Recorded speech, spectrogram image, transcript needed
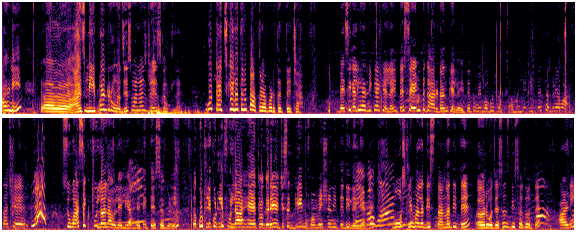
आणि आज मी पण रोजेसवालाच ड्रेस घातलाय. ओ टच केलं तरी पाकळ्या पडतात त्याच्या. बेसिकली ह्यांनी काय केलंय इथे सेंट गार्डन केलंय. इथे तुम्ही बघू शकता. म्हणजे इथे सगळे वासाचे सुवासिक फुलं लावलेली आहेत इथे सगळी. तर कुठली कुठली फुलं आहेत वगैरे याची सगळी इन्फॉर्मेशन इथे दिलेली आहे. मोस्टली मला दिसताना तिथे रोजेसच दिसत होते. आणि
